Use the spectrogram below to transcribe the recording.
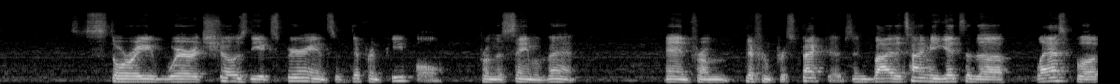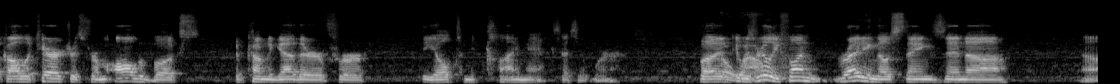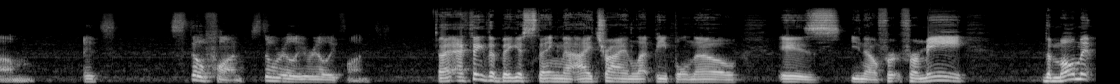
story where it shows the experience of different people from the same event and from different perspectives. And by the time you get to the last book, all the characters from all the books have come together for the ultimate climax, as it were. But Oh, it was wow. really fun writing those things, and uh, um, it's still fun, still really, really fun. I, I think the biggest thing that I try and let people know is, you know, for for me, the moment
